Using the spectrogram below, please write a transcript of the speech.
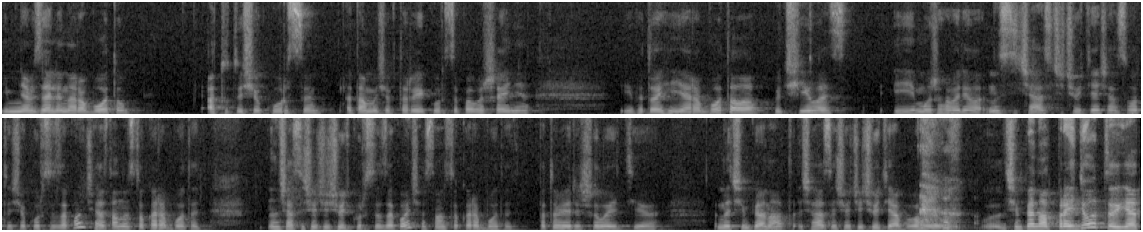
И меня взяли на работу, а тут еще курсы, а там еще вторые курсы повышения. И в итоге я работала, училась, и муж говорила, ну сейчас, чуть-чуть, я сейчас вот еще курсы закончу, останусь только работать. Ну, сейчас еще чуть-чуть курсы закончу, останусь только работать. Потом я решила идти на чемпионат. Сейчас еще чуть-чуть я говорю, чемпионат пройдет, я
